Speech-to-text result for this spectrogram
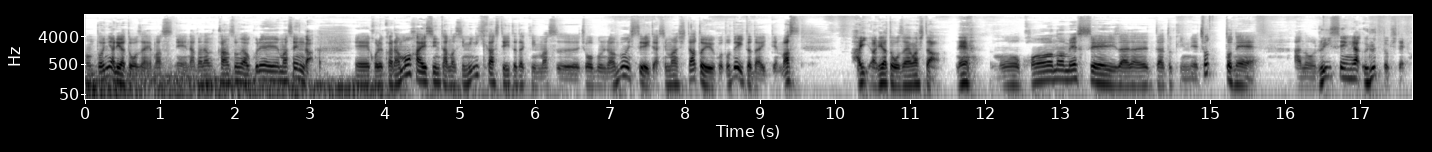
本当にありがとうございます。えなかなか感想が遅れませんが、えー、これからも配信楽しみに聞かせていただきます。長文乱文失礼いたしましたということでいただいてます。はい、ありがとうございました。ね。もう、このメッセージいただいた時にね、ちょっとね、あの、類線がうるっと来たよ。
